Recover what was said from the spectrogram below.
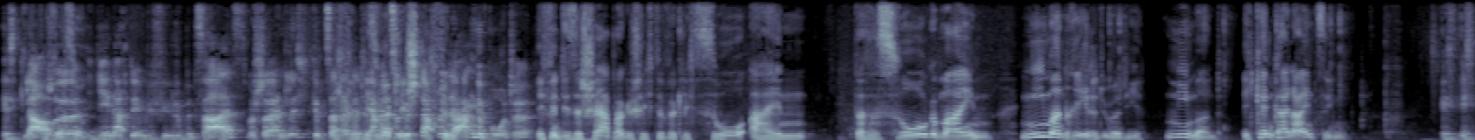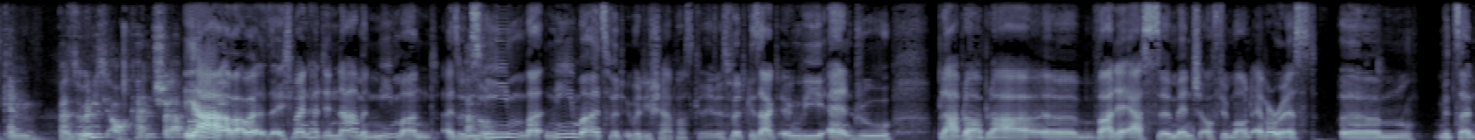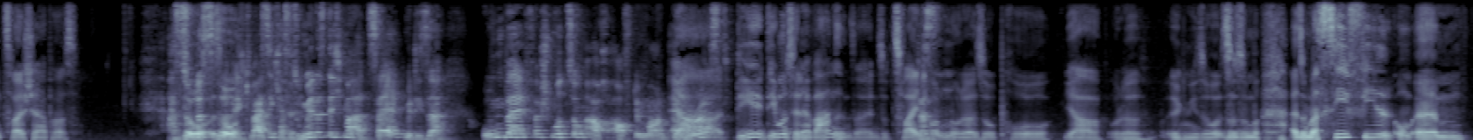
Ich glaube, je nachdem, wie viel du bezahlst, wahrscheinlich, gibt's dann, find die haben ja so gestaffelte find- Angebote. Ich finde diese Sherpa-Geschichte wirklich so ein. Das ist so gemein. Niemand redet über die. Niemand. Ich kenne keinen einzigen. Ich, ich kenne persönlich auch keinen Sherpa. Ja, aber, aber ich meine halt den Namen. Niemand. Also so. niema, niemals wird über die Sherpas geredet. Es wird gesagt, irgendwie Andrew bla bla bla äh, war der erste Mensch auf dem Mount Everest ähm, mit seinen zwei Sherpas. Hast so, das, so. ich weiß nicht, hast du mir das nicht mal erzählt mit dieser Umweltverschmutzung auch auf dem Mount Ja, Everest? die, die muss ja der Wahnsinn sein. So zwei Das- Tonnen oder so pro Jahr oder irgendwie so. so, so also massiv viel um, ähm,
